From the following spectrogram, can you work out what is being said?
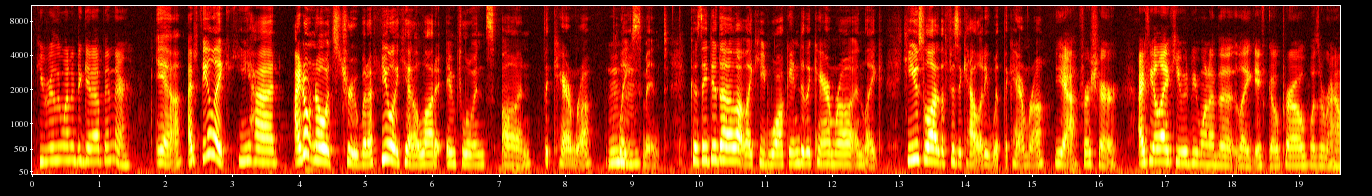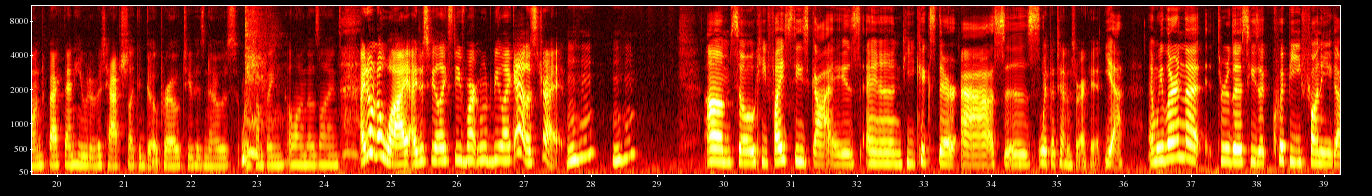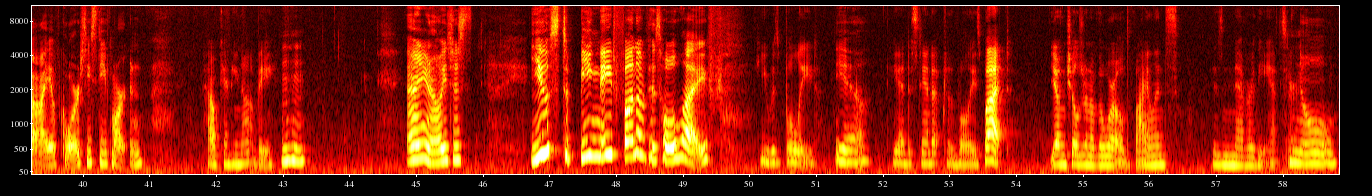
He really wanted to get up in there. Yeah, I feel like he had. I don't know it's true, but I feel like he had a lot of influence on the camera Mhm. placement. Because they did that a lot. Like, he'd walk into the camera and, like, he used a lot of the physicality with the camera. Yeah, for sure. I feel like he would be one of the like if GoPro was around back then, he would have attached like a GoPro to his nose or something along those lines. I don't know why. I just feel like Steve Martin would be like, "Yeah, let's try it." Mm hmm. Um, so he fights these guys and he kicks their asses. with a tennis racket. Yeah. And we learn that through this, he's a quippy, funny guy, of course. He's Steve Martin. How can he not be? Mm-hmm. And, you know, he's just used to being made fun of his whole life. He was bullied. Yeah. He had to stand up to the bullies. But young children of the world, violence is never the answer. No.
